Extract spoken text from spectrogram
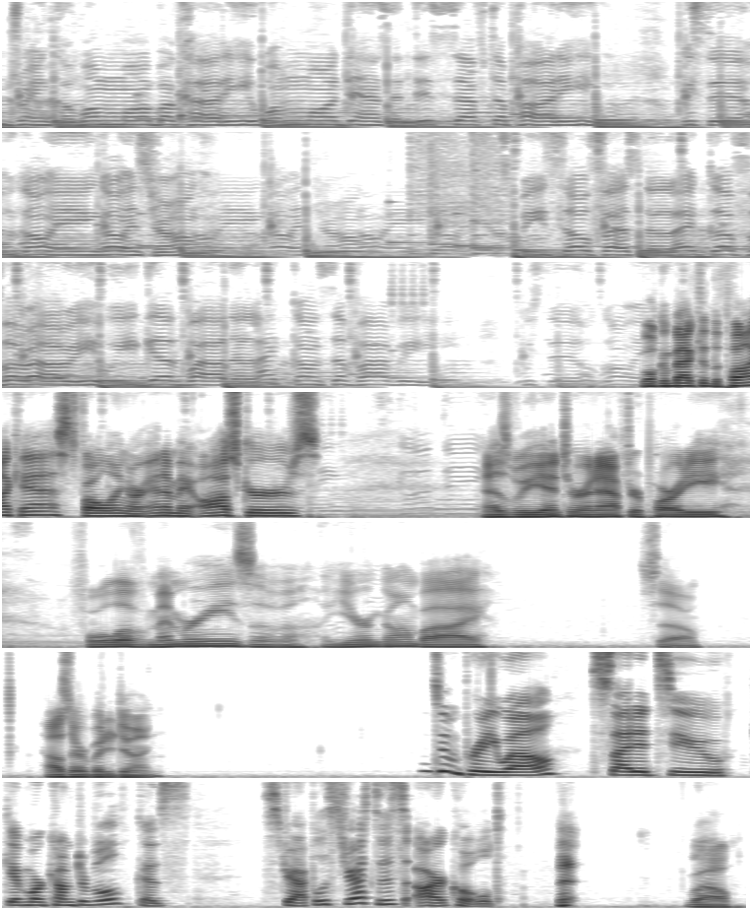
more drink, or one more Bacardi, one more dance at this after party. We still going, going strong. Speed so fast, like a Ferrari. We get wilder like on safari. We still going. Welcome back to the podcast, following our anime Oscars as we enter an after party full of memories of a, a year gone by. So, how's everybody doing? I'm doing pretty well. Decided to get more comfortable because strapless dresses are cold. Well,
